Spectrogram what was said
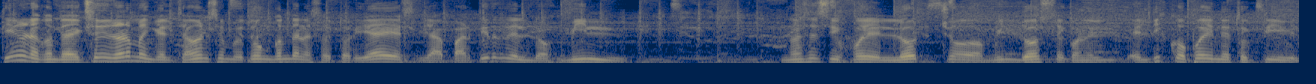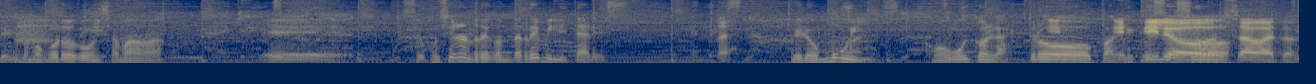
tiene una contradicción enorme en que el chabón siempre estuvo en contra de las autoridades y a partir del 2000, no sé si fue el 8 o 2012, con el, el disco después de Indestructible, que no me Mm. acuerdo cómo se llamaba, eh, se pusieron recontra re militares, Eh, pero muy, como muy con las tropas, que Estilo. Sabaton.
